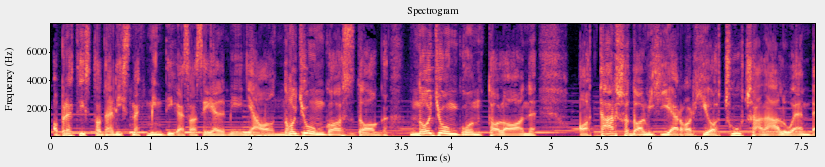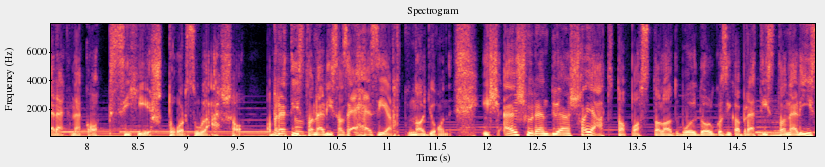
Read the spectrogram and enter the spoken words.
a Bret Easton Ellisnek mindig ez az élménye, a nagyon gazdag, nagyon gondtalan, a társadalmi hierarchia csúcsán álló embereknek a pszichés torzulása. A Bret Easton Ellis az ehhez ért nagyon. És elsőrendűen saját tapasztalatból dolgozik a Bret Easton Ellis.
